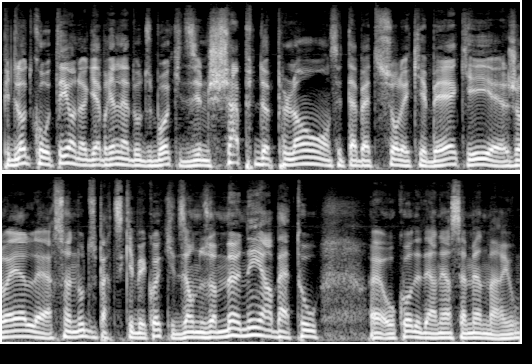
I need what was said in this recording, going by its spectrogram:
Puis de l'autre côté, on a Gabriel Nadeau-Dubois qui dit une chape de plomb, on s'est abattu sur le Québec. Et euh, Joël Arsenault du Parti québécois qui dit on nous a menés en bateau euh, au cours des dernières semaines, Mario.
